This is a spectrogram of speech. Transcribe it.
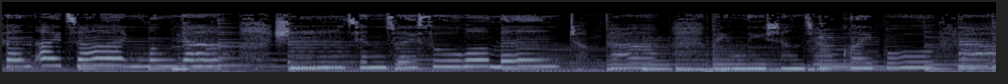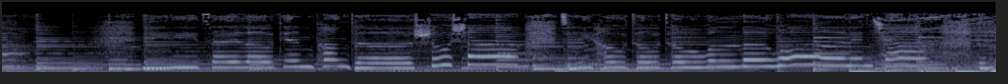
看爱在萌芽。时间催促我们长大，为理想加快步伐。你在老店旁的树下，最后偷偷吻了我脸颊。多年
